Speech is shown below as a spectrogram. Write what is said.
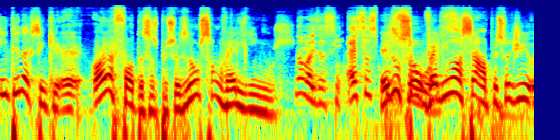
Entenda assim, que, é, olha a foto dessas pessoas, eles não são velhinhos. Não, mas assim, essas Eles não pessoas... são velhinhos, assim, uma pessoa de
